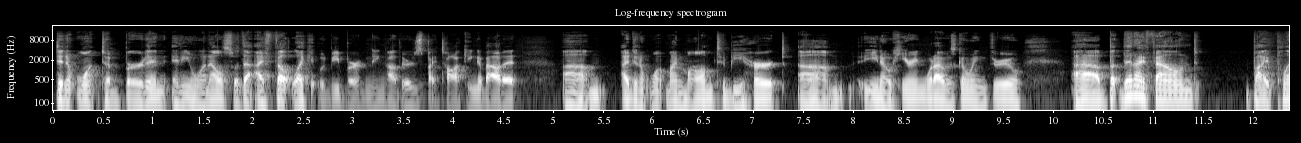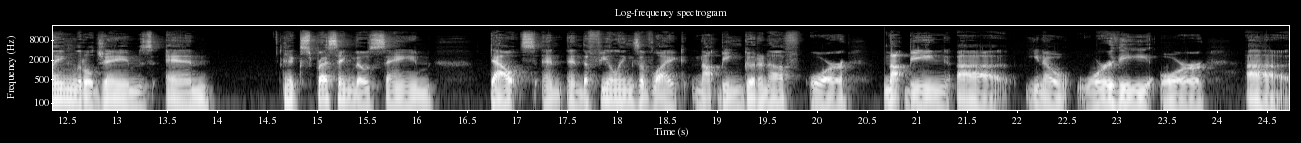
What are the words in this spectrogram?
didn't want to burden anyone else with that. I felt like it would be burdening others by talking about it. Um, I didn't want my mom to be hurt. Um, you know, hearing what I was going through. Uh, but then I found by playing Little James and expressing those same doubts and and the feelings of like not being good enough or not being uh you know worthy or uh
